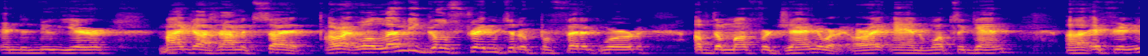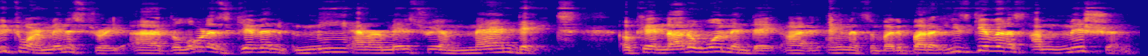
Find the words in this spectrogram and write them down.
in the new year. My gosh, I'm excited. All right, well, let me go straight into the prophetic word of the month for January. All right, and once again. if you're new to our ministry, the Lord has given me and our ministry a mandate Okay, not a woman date. All right, amen, somebody. But uh, he's given us a mission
